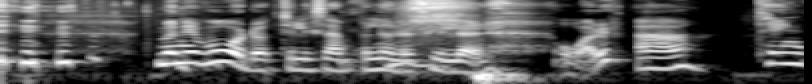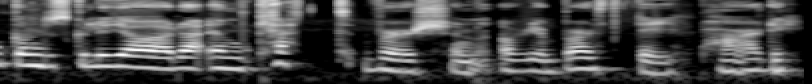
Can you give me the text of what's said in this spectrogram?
Men i vår då till exempel när du fyller år. Ja. Tänk om du skulle göra en cat version of your birthday party.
